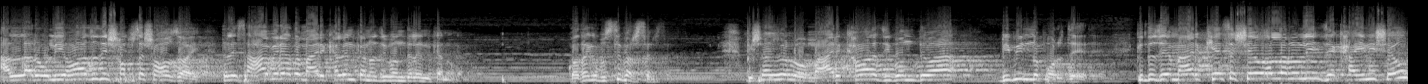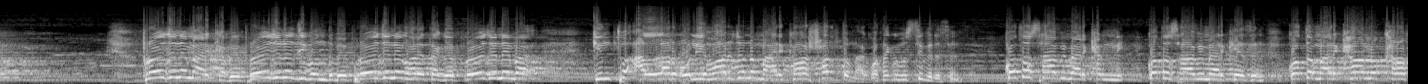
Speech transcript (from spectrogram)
আল্লাহর অলি হওয়া যদি সবচেয়ে সহজ হয়, তাহলে সাহাবিরা তো মায়ের খেলেন কেন, জীবন দিলেন কেন? কথা কি বুঝতে পারছেন? বিষয় হলো, মায়ের খাওয়া, জীবন দেওয়া বিভিন্ন পর্যায়ের কিন্তু যে মায়ের খেয়েছে সেও আল্লাহর অলি, যে খায়নি সেও প্রয়োজনে মার খাবে, প্রয়োজনে জীবন দেবে, প্রয়োজনে ঘরে থাকবে, প্রয়োজনে কিন্তু আল্লাহর অলি হওয়ার জন্য মায়ের খাওয়া শর্ত না, কথা কি বুঝতে পেরেছেন? কত সাহাবি মার খাননি, কত সাহাবি মার খেয়েছেন, কত মার খাওয়া লোক খারাপ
